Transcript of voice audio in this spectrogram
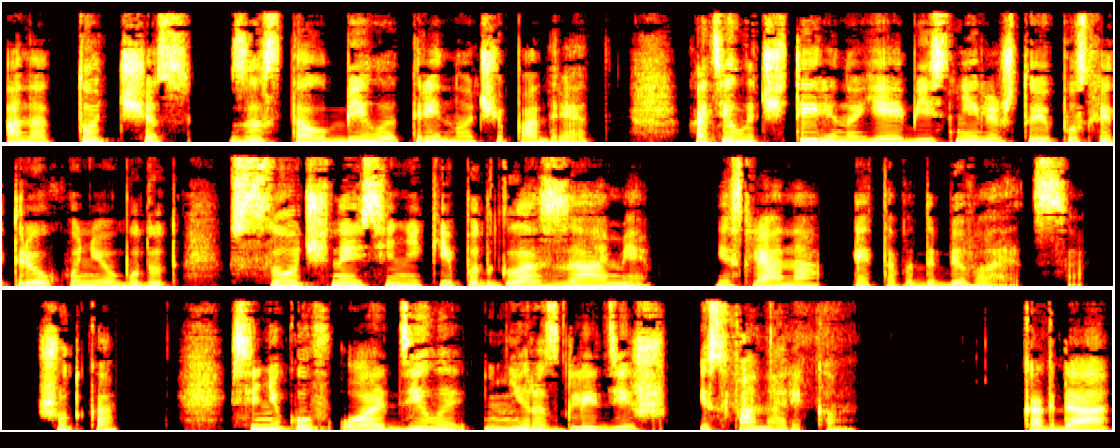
Она тотчас застолбила три ночи подряд. Хотела четыре, но ей объяснили, что и после трех у нее будут сочные синяки под глазами, если она этого добивается. Шутка. Синяков у Адилы не разглядишь и с фонариком. Когда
